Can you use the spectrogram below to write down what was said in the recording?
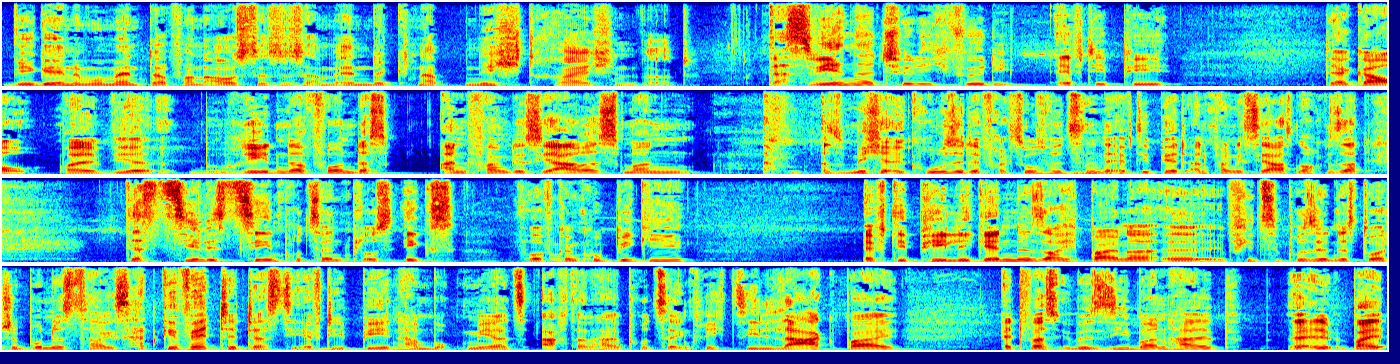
wir gehen im Moment davon aus, dass es am Ende knapp nicht reichen wird. Das wäre natürlich für die FDP der GAU, weil wir reden davon, dass Anfang des Jahres man, also Michael Kruse, der Fraktionsvorsitzende mhm. der FDP, hat Anfang des Jahres noch gesagt, das Ziel ist 10 Prozent plus X. Wolfgang Kubicki, FDP-Legende, sage ich beinahe, äh, Vizepräsident des Deutschen Bundestages, hat gewettet, dass die FDP in Hamburg mehr als 8,5 Prozent kriegt. Sie lag bei etwas über 7,5 äh, bei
